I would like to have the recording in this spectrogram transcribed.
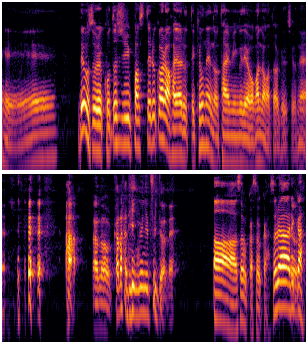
えでもそれ今年パステルカラー流行るって去年のタイミングでは分かんなかったわけですよね。ああのカラーリングについてはね。ああそうかそうか。それはあれか、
